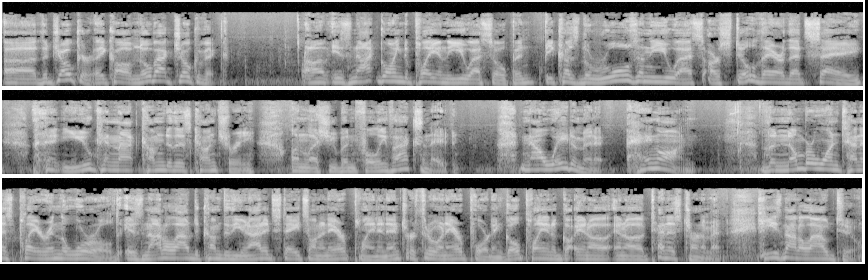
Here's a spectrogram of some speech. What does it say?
uh, the Joker, they call him Novak Djokovic. Uh, is not going to play in the U.S. Open because the rules in the U.S. are still there that say that you cannot come to this country unless you've been fully vaccinated. Now, wait a minute. Hang on the number one tennis player in the world is not allowed to come to the United States on an airplane and enter through an airport and go play in a, in a, in a tennis tournament. He's not allowed to.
